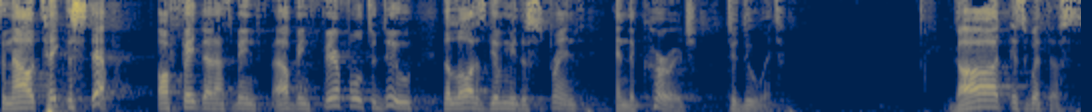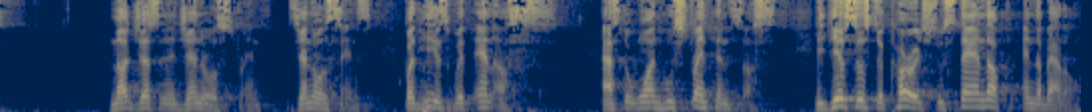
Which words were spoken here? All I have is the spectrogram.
to now take the step of faith that has been, I've been fearful to do. The Lord has given me the strength and the courage to do it. God is with us, not just in a general strength, general sense, but He is within us as the one who strengthens us. He gives us the courage to stand up in the battle.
